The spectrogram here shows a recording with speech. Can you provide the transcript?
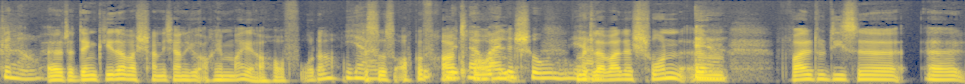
Genau. Äh, da denkt jeder wahrscheinlich an Joachim Meyerhoff, oder? Ja. Ist das auch gefragt Mittlerweile worden? schon. Ja. Mittlerweile schon, ähm, ja. weil du diese äh,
